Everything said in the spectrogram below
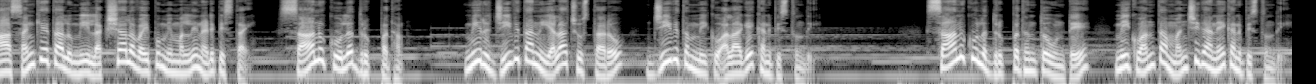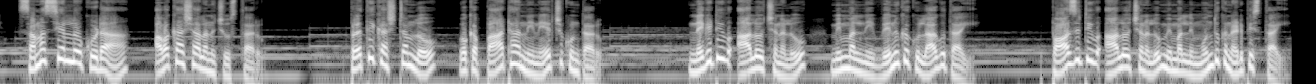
ఆ సంకేతాలు మీ లక్ష్యాల వైపు మిమ్మల్ని నడిపిస్తాయి. సానుకూల దృక్పథం. మీరు జీవితాన్ని ఎలా చూస్తారో జీవితం మీకు అలాగే కనిపిస్తుంది. సానుకూల దృక్పథంతో ఉంటే మీకు అంతా మంచిగానే కనిపిస్తుంది. సమస్యల్లో కూడా అవకాశాలను చూస్తారు. ప్రతి కష్టంలో ఒక పాఠాన్ని నేర్చుకుంటారు. నెగటివ్ ఆలోచనలు మిమ్మల్ని వెనుకకు లాగుతాయి. పాజిటివ్ ఆలోచనలు మిమ్మల్ని ముందుకు నడిపిస్తాయి.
